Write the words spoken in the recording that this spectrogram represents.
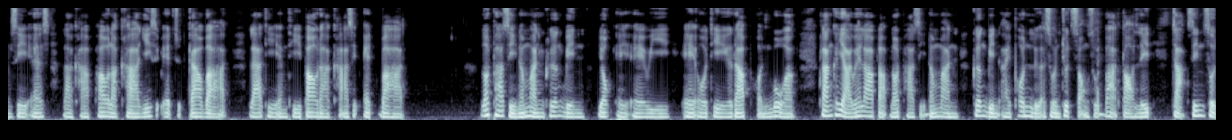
MCS ราคาเป้าราคา 21.9 บาท และ TMT เป้าราคา 11 บาท ลดภาษีน้ำมันเครื่องบิน ยก AAV AOT รับผลบวก ครั้งขยายเวลาปรับลดภาษีน้ำมัน เครื่องบินไอพ่นเหลือ 0.20 บาทต่อลิตร จากสิ้นสุด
